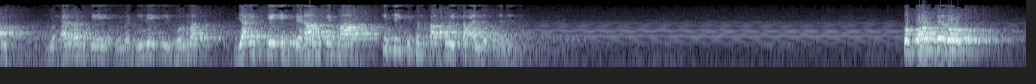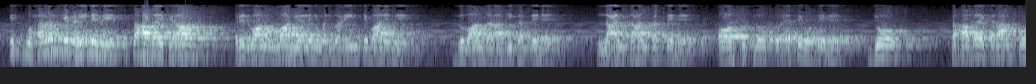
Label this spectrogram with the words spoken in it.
اس محرم کے مہینے کی حرمت یا اس کے احترام کے ساتھ کسی قسم کا کوئی تعلق نہیں ہے۔ تو بہت سے لوگ اس محرم کے مہینے میں صحابہ کرام رضوان اللہ علیہ مجمعین کے بارے میں زبان درازی کرتے ہیں لان تان کرتے ہیں اور کچھ لوگ تو ایسے ہوتے ہیں جو صحابہ کرام کو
